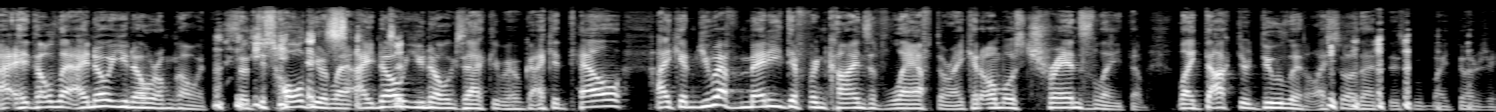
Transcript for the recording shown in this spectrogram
I don't. la- I know you know where I'm going with this, so just hold your laugh. I know you know exactly where I'm going. I can tell. I can. You have many different kinds of laughter. I can almost translate them, like Doctor Dolittle. I saw that this with my daughter.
